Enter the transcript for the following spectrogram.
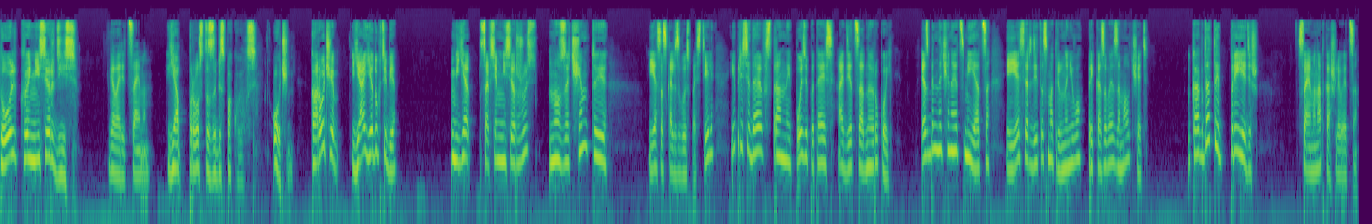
«Только не сердись», — говорит Саймон. «Я просто забеспокоился. Очень. Короче, я еду к тебе». «Я совсем не сержусь, но зачем ты...» Я соскальзываю с постели и приседаю в странной позе, пытаясь одеться одной рукой. Эсбин начинает смеяться, и я сердито смотрю на него, приказывая замолчать. «Когда ты приедешь?» Саймон откашливается.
